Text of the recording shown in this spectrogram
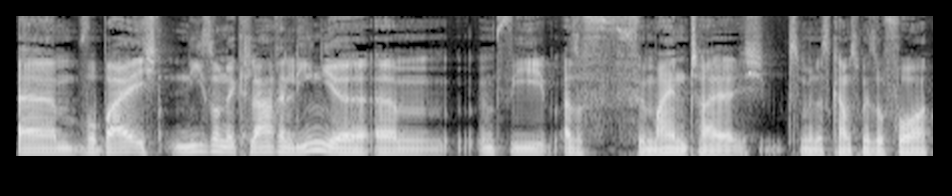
ähm, wobei ich nie so eine klare Linie ähm, irgendwie, also für meinen Teil, ich zumindest kam es mir so vor,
